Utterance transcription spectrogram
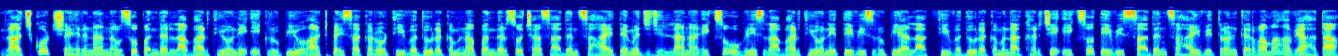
રાજકોટ શહેરના નવસો પંદર લાભાર્થીઓને એક રૂપિયો આઠ પૈસા કરોડથી વધુ રકમના પંદરસો છ સાધન સહાય તેમજ જિલ્લાના એકસો ઓગણીસ લાભાર્થીઓને ત્રેવીસ રૂપિયા લાખથી વધુ રકમના ખર્ચે એકસો ત્રેવીસ સાધન સહાય વિતરણ કરવામાં આવ્યા હતા.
